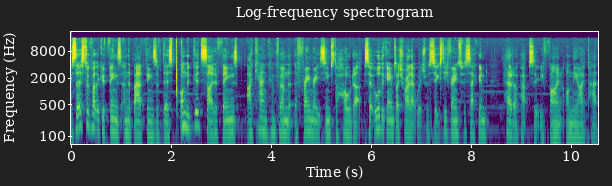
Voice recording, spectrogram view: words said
So let's talk about the good things and the bad things of this. On the good side of things, I can confirm that the frame rate seems to hold up. So all the games I tried out, which were 60 frames per second, held up absolutely fine on the iPad.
